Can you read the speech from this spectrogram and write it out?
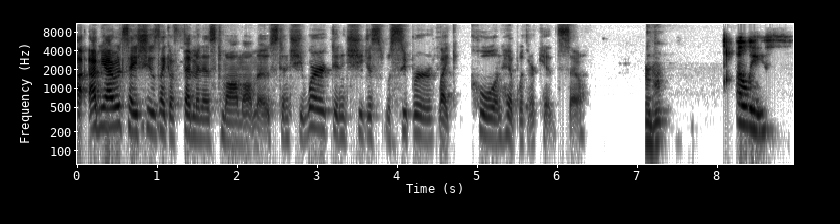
I, I mean, I would say she was like a feminist mom almost, and she worked and she just was super like cool and hip with her kids. So Kendra. Elyse,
